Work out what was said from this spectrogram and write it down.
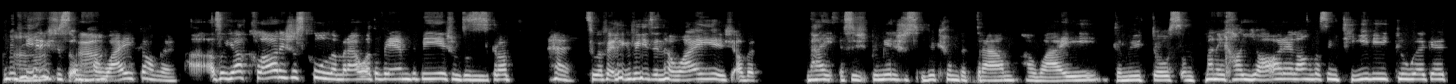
Bei Aha. mir ist es um Ah. Hawaii gegangen. Also ja, klar ist es cool, wenn man auch an der WM dabei ist und dass es gerade zufälligerweise in Hawaii ist, aber nein, es ist, bei mir ist es wirklich um den Traum Hawaii, den Mythos und ich, meine, ich habe jahrelang das im TV geschaut.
